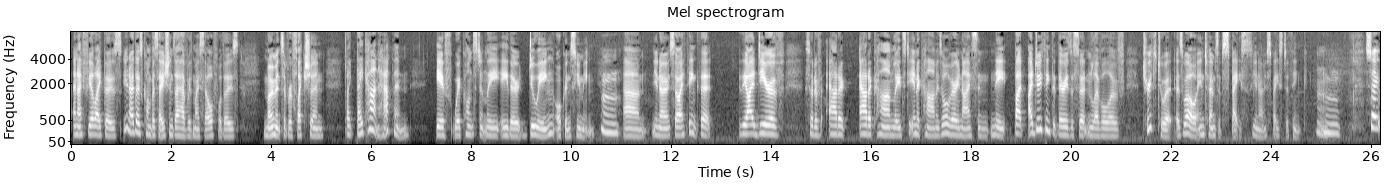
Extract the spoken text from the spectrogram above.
And i feel like those you know those conversations i have with myself or those moments of reflection like they can't happen if we're constantly either doing or consuming. Um, you know, so I think that the idea of sort of outer outer calm leads to inner calm is all very nice and neat, but I do think that there is a certain level of truth to it as well in terms of space. You know, space to think. So,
